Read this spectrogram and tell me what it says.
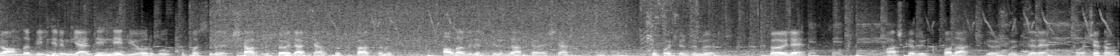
Şu anda bildirim geldi. Ne diyor bu kupasını şarkı söylerken su tutarsanız alabilirsiniz arkadaşlar. Kupa çözümü böyle. Başka bir kupada görüşmek üzere. Hoşçakalın.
